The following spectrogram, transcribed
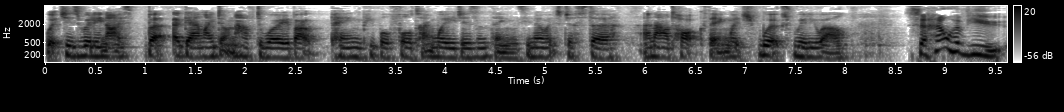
which is really nice. But again, I don't have to worry about paying people full time wages and things. You know, it's just a an ad hoc thing, which works really well. So how have you?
